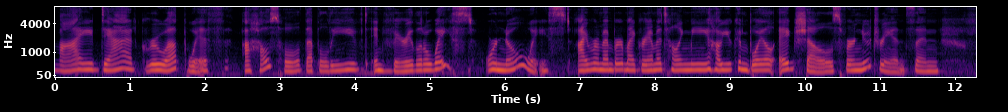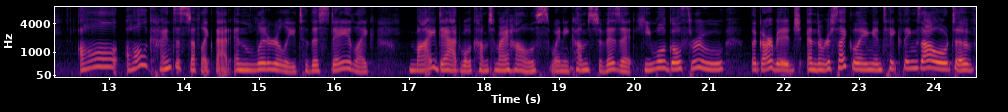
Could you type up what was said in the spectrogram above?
my dad grew up with a household that believed in very little waste or no waste. I remember my grandma telling me how you can boil eggshells for nutrients and all all kinds of stuff like that. And literally to this day like my dad will come to my house when he comes to visit. He will go through the garbage and the recycling and take things out of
